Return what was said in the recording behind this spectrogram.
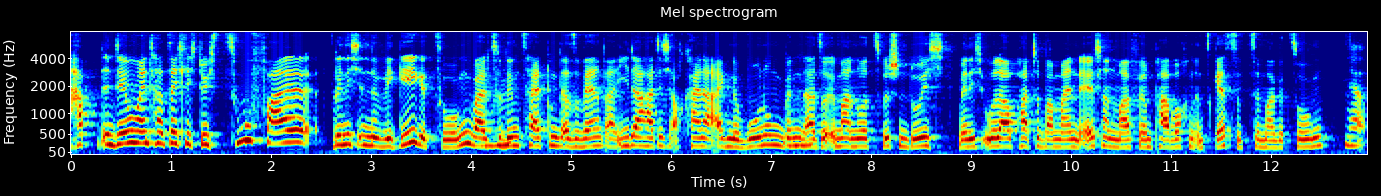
hab in dem Moment tatsächlich durch Zufall bin ich in eine WG gezogen, weil zu dem Zeitpunkt, also während AIDA hatte ich auch keine eigene Wohnung, bin also immer nur zwischendurch, wenn ich Urlaub hatte, bei meinen Eltern mal für ein paar Wochen ins Gästezimmer gezogen. Ja.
